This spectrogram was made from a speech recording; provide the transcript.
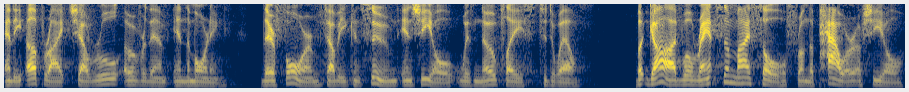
and the upright shall rule over them in the morning. Their form shall be consumed in Sheol with no place to dwell. But God will ransom my soul from the power of Sheol,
